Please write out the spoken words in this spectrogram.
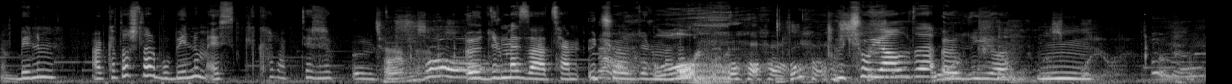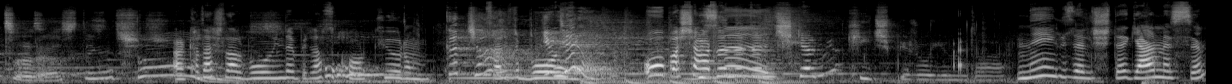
benim arkadaşlar bu benim eski karakterim. Time's up. Öldürme zaten. Üç öldürme. Üç oy aldı ölüyor. Hmm. Arkadaşlar bu oyunda biraz korkuyorum. Sadece bu oyun. O başardı. Bize neden hiç gelmiyor ki hiçbir oyunda? Ne güzel işte gelmesin.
